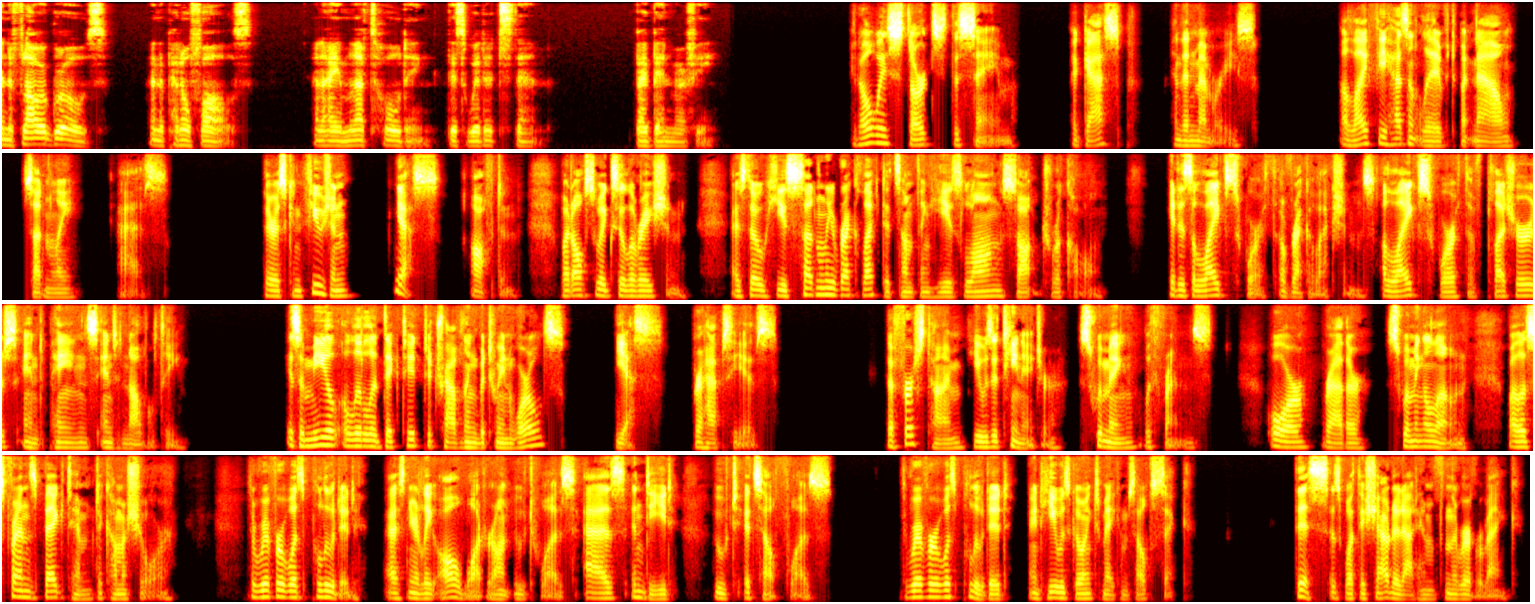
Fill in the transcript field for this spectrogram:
And the flower grows, and the petal falls, and I am left holding this withered stem. By Ben Murphy. It always starts the same a gasp, and then memories. A life he hasn't lived, but now, suddenly, has. There is confusion, yes, often, but also exhilaration, as though he has suddenly recollected something he has long sought to recall. It is a life's worth of recollections, a life's worth of pleasures and pains and novelty. Is Emile a little addicted to traveling between worlds? Yes, perhaps he is. The first time he was a teenager, swimming with friends. Or, rather, swimming alone, while his friends begged him to come ashore. The river was polluted, as nearly all water on Ute was, as, indeed, Ute itself was. The river was polluted, and he was going to make himself sick. This is what they shouted at him from the river bank.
